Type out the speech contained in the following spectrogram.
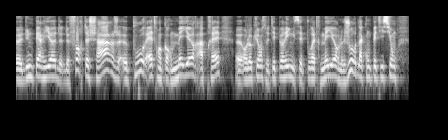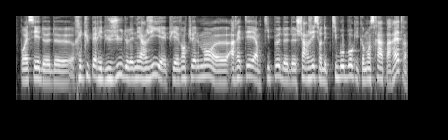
d'une période de forte charge pour être encore meilleur après après. Euh, en l'occurrence, le tapering, c'est pour être meilleur le jour de la compétition, pour essayer de, récupérer du jus, de l'énergie, et puis éventuellement euh, arrêter un petit peu de, charger sur des petits bobos qui commenceraient à apparaître.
